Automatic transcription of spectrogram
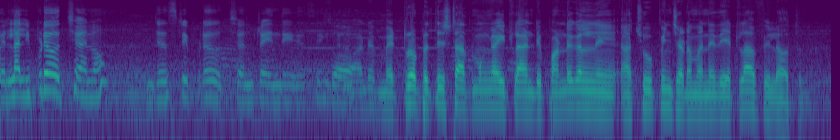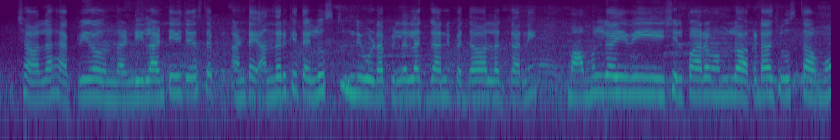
వెళ్ళాలి. ఇప్పుడే వచ్చాను. జస్ట్ ఇప్పుడే వచ్చాను ట్రైన్ దిగేసి సో అంటే మెట్రో ప్రతిష్టాత్మకంగా ఇట్లాంటి పండుగల్ని ఆ, చూపించడం అనేది ఎట్లా ఫీల్ అవుతుంది? చాలా హ్యాపీగా ఉందండి. ఇలాంటివి చేస్తే అంటే అందరికీ తెలుస్తుంది కూడా పిల్లలకు కానీ పెద్దవాళ్ళకి కానీ మామూలుగా ఇవి శిల్పారామంలో అక్కడ చూస్తాము.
